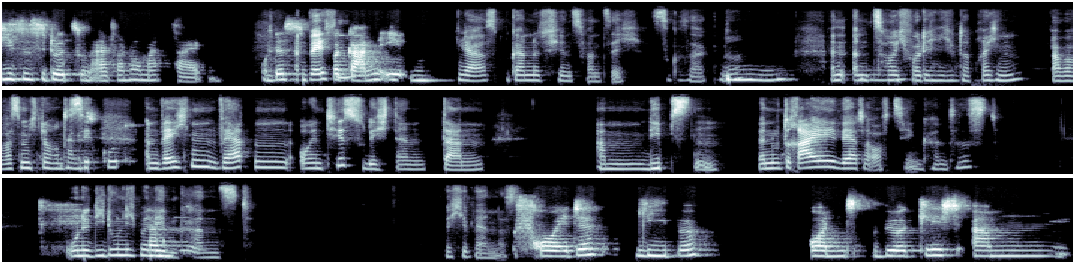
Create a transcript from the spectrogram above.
diese Situation einfach nochmal zeigen? Und das begann eben. Ja, es begann mit 24, hast du gesagt. Ne? Mhm. An, an, sorry, ich wollte dich nicht unterbrechen. Aber was mich noch interessiert, an welchen Werten orientierst du dich denn dann am liebsten? Wenn du drei Werte aufzählen könntest, ohne die du nicht mehr leben kannst. Welche wären das? Freude, Liebe und wirklich ähm,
